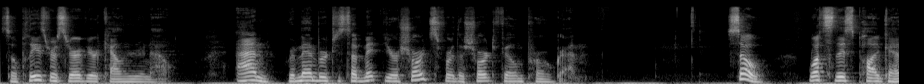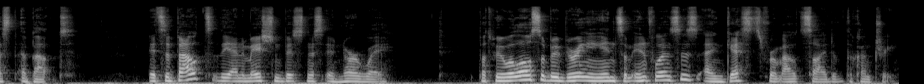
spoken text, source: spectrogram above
so please reserve your calendar now. And remember to submit your shorts for the short film program. So, what's this podcast about? It's about the animation business in Norway, but we will also be bringing in some influences and guests from outside of the country.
